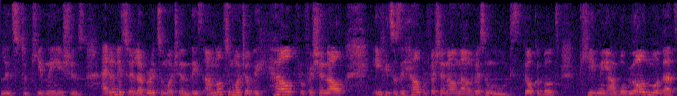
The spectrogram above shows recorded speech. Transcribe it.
leads to kidney issues. I don't need to elaborate too much on this. I'm not too much of a health professional. If it was a health professional now, the person would talk about kidney, but we all know that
